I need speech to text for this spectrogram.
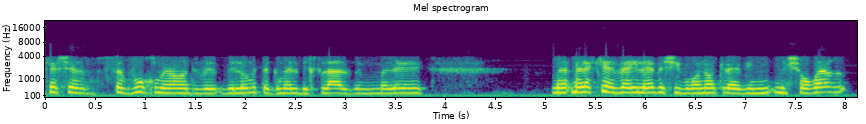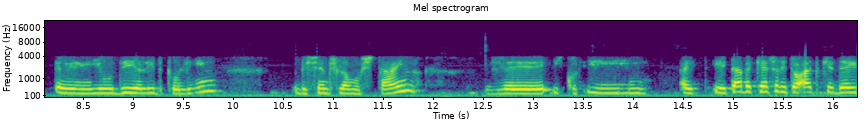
קשר סבוך מאוד ו- ולא מתגמל בכלל, ומלא מלא כאבי לב ושברונות לב, עם משורר אה, יהודי יליד פולין בשם שלמה שטיין, והיא היא, היא הייתה בקשר איתו עד כדי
